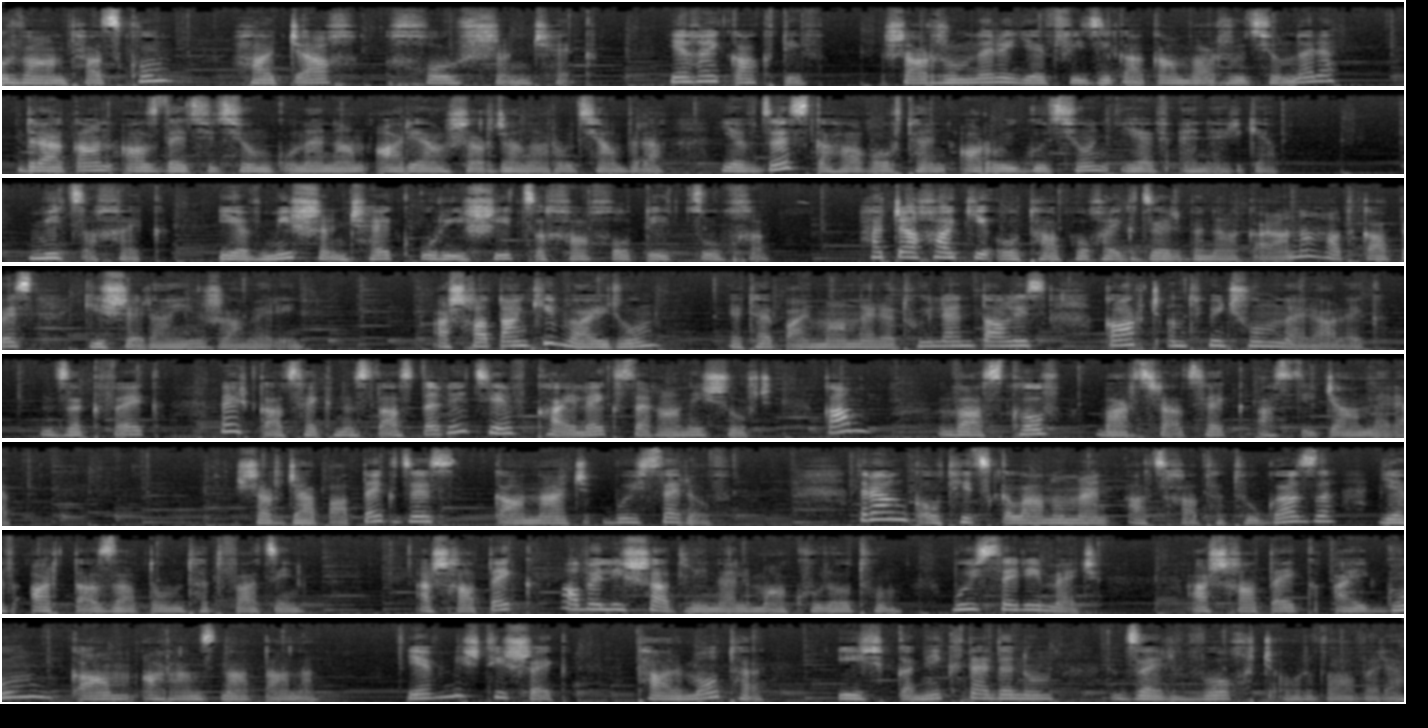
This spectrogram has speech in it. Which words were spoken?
Օրվա ընթացքում հաճախ խոր շնչեք։ Եղեք ակտիվ շարժումները եւ ֆիզիկական վարժությունները դրական ազդեցություն կունենան արյան շրջանառության վրա եւ ձեզ կհաղորդեն առույգություն եւ էներգիա։ Մի ծխեք եւ մի շնչեք ուրիշի ծխախոտի ծուխը։ Հաճախակի օթափողեք ձեր բնակարանը հատկապես գիշերային ժամերին։ Աշխատանքի վայրում, եթե պայմանները թույլ են տալիս, կարճ ընդմիջումներ արեք ձգվեք, վեր կացեք նստած տեղից եւ քայլեք սեղանի շուրջ կամ վազքով բարձրացեք աստիճանները։ Շրջապատեք ձեզ կանաչ բույսերով։ Դրանք օթից կլանում են ածխաթթու գազը եւ արտազատում թթվածին։ Աշխատեք ավելի շատ լինել մաքուր օթում, բույսերի մեջ։ Աշխատեք այգում կամ առանձնատանը։ Եվ միշտ հիշեք, թարմոթը իր կնիքն է դնում ձեր ողջ օրվա վրա։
